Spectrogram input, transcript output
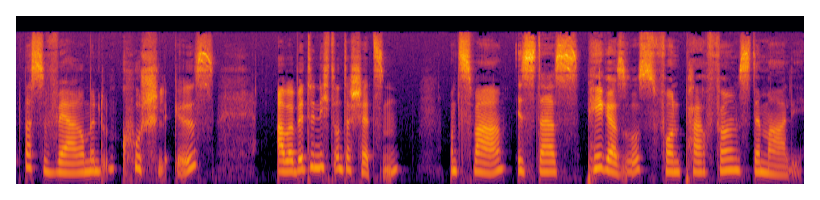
etwas wärmend und kuschelig ist. Aber bitte nicht unterschätzen. Und zwar ist das Pegasus von Parfums de Mali.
